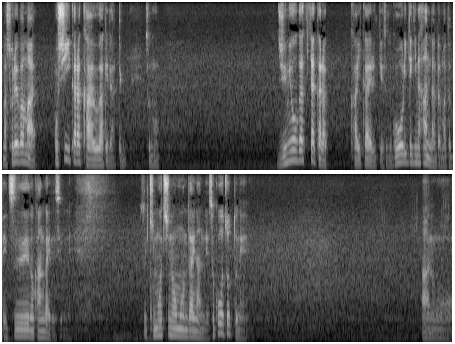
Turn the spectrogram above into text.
まあそれはまあ欲しいから買うわけであってその寿命が来たから買い替えるっていうその合理的な判断とはまた別の考えですよね。それ気持ちの問題なんでそこをちょっとねあの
